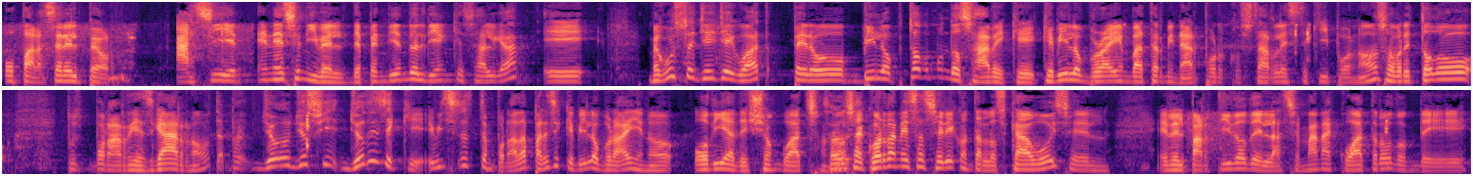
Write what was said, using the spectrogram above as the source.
o para ser el peor. Así, en, ese nivel, dependiendo del día en que salga. Eh, me gusta JJ Watt, pero Bill todo el mundo sabe que, que Bill O'Brien va a terminar por costarle este equipo, ¿no? Sobre todo pues, por arriesgar, ¿no? Yo, yo sí, yo desde que he visto esta temporada parece que Bill O'Brien odia de Sean Watson, ¿no? ¿Se acuerdan esa serie contra los Cowboys en, en el partido de la semana 4 donde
